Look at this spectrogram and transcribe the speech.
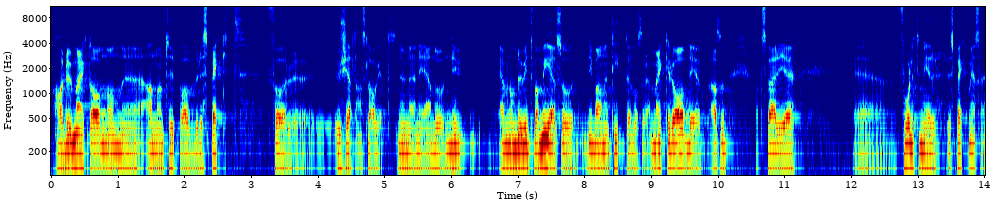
Har du märkt av någon eh, annan typ av respekt för eh, u landslaget nu när ni ändå, ni, även om du inte var med så ni vann en titel och sådär. Märker du av det? Alltså att Sverige eh, får lite mer respekt med sig?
